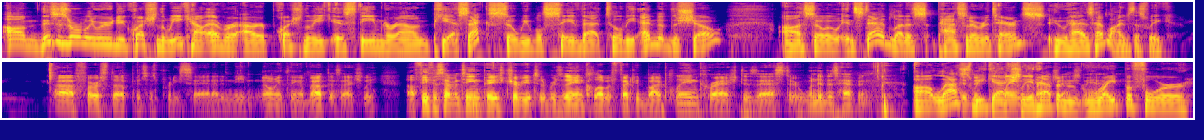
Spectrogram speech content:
Um, this is normally where we do question of the week. However, our question of the week is themed around PSX, so we will save that till the end of the show. Uh, so instead, let us pass it over to Terrence, who has headlines this week. Uh, first up, it's just pretty sad. I didn't even know anything about this actually. Uh, FIFA 17 pays tribute to the Brazilian club affected by plane crash disaster. When did this happen? Uh, last Did week, actually, it happened actually right happen? before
